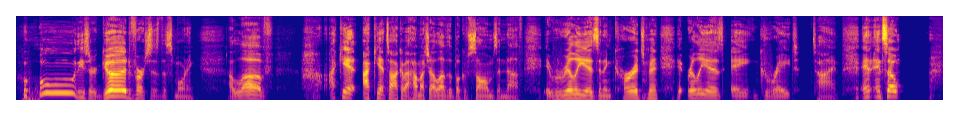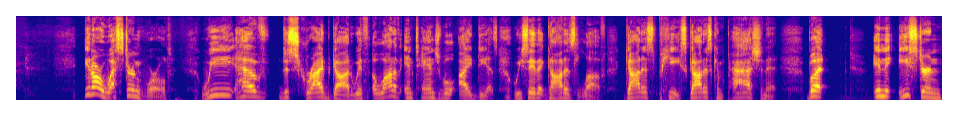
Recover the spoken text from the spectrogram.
Hoo-hoo, these are good verses this morning. I love I can't I can't talk about how much I love the book of Psalms enough. It really is an encouragement. It really is a great time. And and so in our western world, we have described God with a lot of intangible ideas. We say that God is love, God is peace, God is compassionate. But in the eastern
